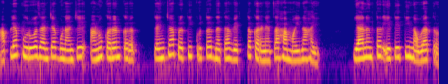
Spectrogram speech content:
आपल्या पूर्वजांच्या गुणांचे अनुकरण करत त्यांच्याप्रती कृतज्ञता व्यक्त करण्याचा हा महिना आहे. यानंतर येते ती नवरात्र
